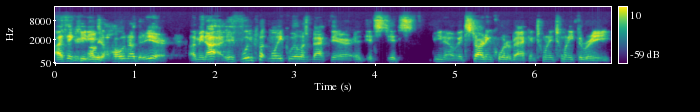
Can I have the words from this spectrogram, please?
I think he Oh, needs yeah. a whole nother year. I mean, I, if we put Malik Willis back there, it, it's it's you know it's starting quarterback in 2023.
